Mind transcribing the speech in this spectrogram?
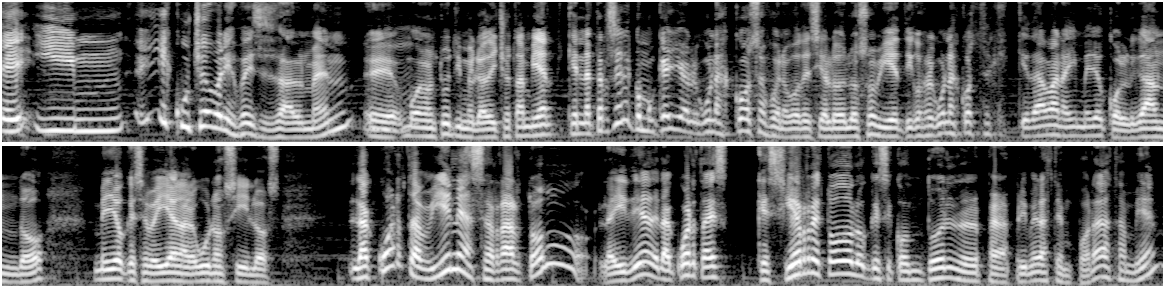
Eh, y mm, he escuchado varias veces, Almen, eh, bueno, Tuti me lo ha dicho también, que en la tercera como que hay algunas cosas, bueno, vos decías lo de los soviéticos, algunas cosas que quedaban ahí medio colgando, medio que se veían algunos hilos. ¿La cuarta viene a cerrar todo? ¿La idea de la cuarta es que cierre todo lo que se contó en las primeras temporadas también?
